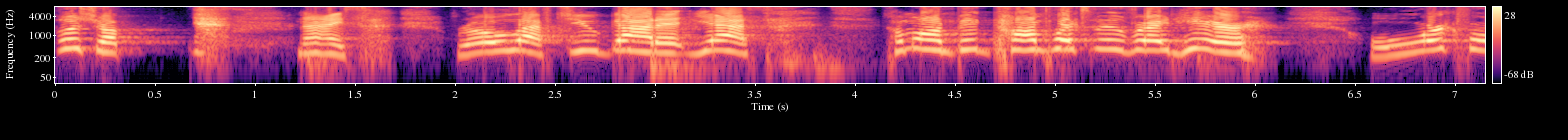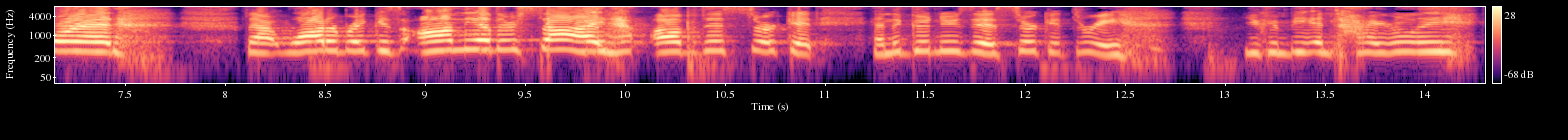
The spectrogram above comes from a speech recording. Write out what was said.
Push up. Nice. Row left. You got it. Yes. Come on. Big complex move right here. Work for it. That water break is on the other side of this circuit. And the good news is, circuit three, you can be entirely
